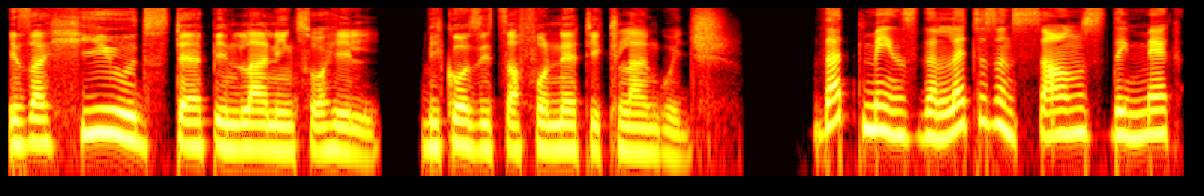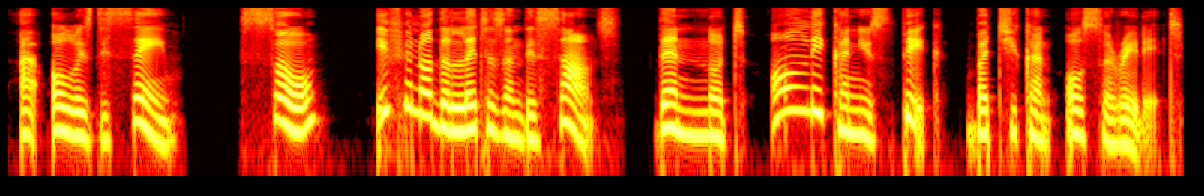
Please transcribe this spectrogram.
is a huge step in learning Swahili because it's a phonetic language. That means the letters and sounds they make are always the same. So, if you know the letters and the sounds, then not only can you speak, but you can also read it.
